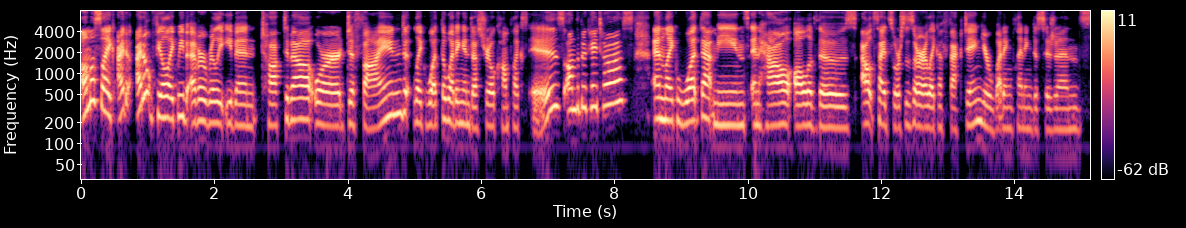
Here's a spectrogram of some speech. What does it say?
almost like I d- I don't feel like we've ever really even talked about or defined like what the wedding industrial complex is on the bouquet toss and like what that means and how all of those outside sources are like affecting your wedding planning decisions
